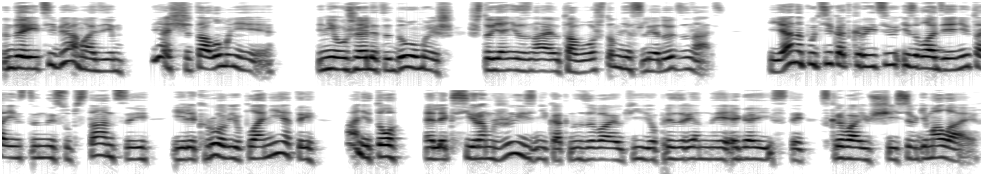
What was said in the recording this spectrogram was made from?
Да и тебя, Мадим, я считал умнее. Неужели ты думаешь, что я не знаю того, что мне следует знать? Я на пути к открытию и завладению таинственной субстанцией или кровью планеты, а не то эликсиром жизни, как называют ее презренные эгоисты, скрывающиеся в Гималаях.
